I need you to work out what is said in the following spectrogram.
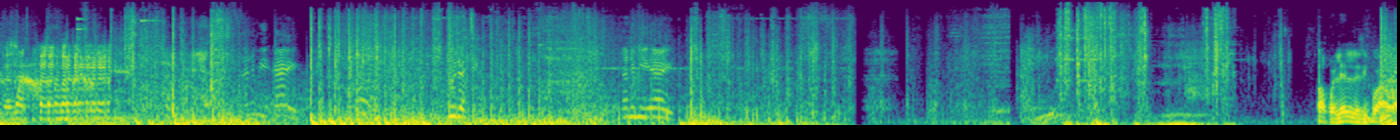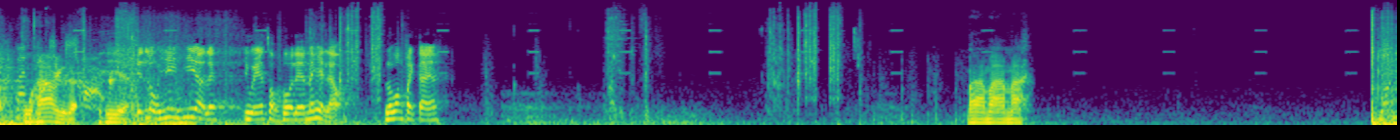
แปลงวันแปลงวันแปลงวันแปลงวัน Enemy A. Good attempt. Enemy A. ออกไปเล่นเลยดีกว่าวะกูห้าวอยู่แล้วไอ้เฮียเจ็ดโลเฮี้ยๆเลยยูเอสองตัวเรียนไม่เห็นแล้ว ระวังไปไกลนะมามามา One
